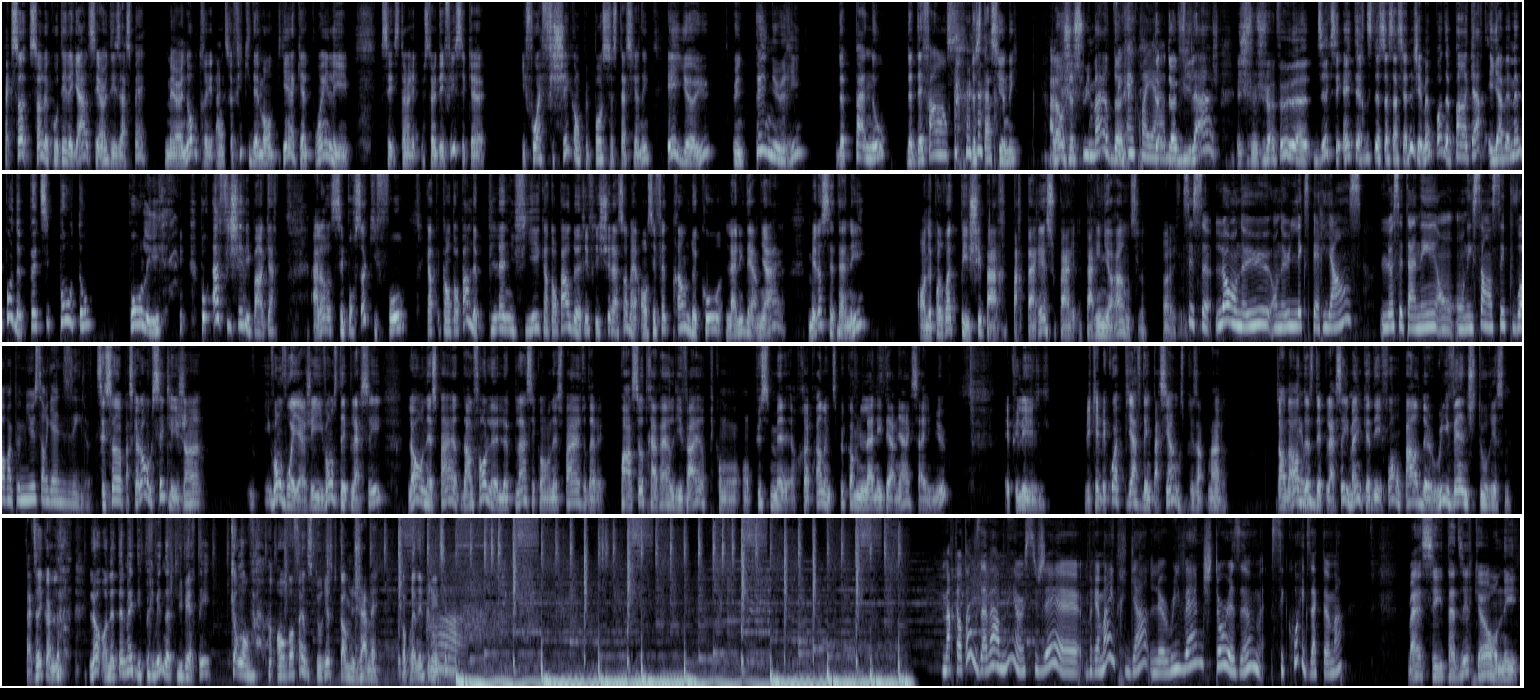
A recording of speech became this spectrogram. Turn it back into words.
fait que ça, ça, le côté légal, c'est un des aspects. Mais un autre, Anne-Sophie, qui démontre bien à quel point les c'est un, un défi, c'est que il faut afficher qu'on peut pas se stationner. Et il y a eu une pénurie de panneaux de défense de stationner. Alors, je suis maire d'un village. Je, je veux euh, dire que c'est interdit de se stationner. J'ai même pas de pancarte et il y avait même pas de petits poteaux pour les pour afficher les pancartes. Alors, c'est pour ça qu'il faut quand, quand on parle de planifier, quand on parle de réfléchir à ça, ben on s'est fait prendre de cours l'année dernière, mais là cette année, on n'a pas le droit de pêcher par par paresse ou par par ignorance là. C'est ça. Là, on a eu on a eu l'expérience là, cette année, on, est censé pouvoir un peu mieux s'organiser. C'est ça, parce que là, on le sait que les gens, ils vont voyager, ils vont se déplacer. Là, on espère, dans le fond, le, plan, c'est qu'on espère passer au travers l'hiver, puis qu'on puisse reprendre un petit peu comme l'année dernière, que ça aille mieux. Et puis, les, les Québécois piaffent d'impatience présentement. Là. On a hâte eh de se déplacer, même que des fois, on parle de revenge tourisme. C'est-à-dire que là, là, on a tellement été privés de notre liberté qu'on va, on va faire du tourisme comme jamais. Vous comprenez le principe? Ah. Marc-Antoine, vous avez amené un sujet euh, vraiment intriguant, le revenge tourism. C'est quoi exactement? Ben, c'est-à-dire qu'on est,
